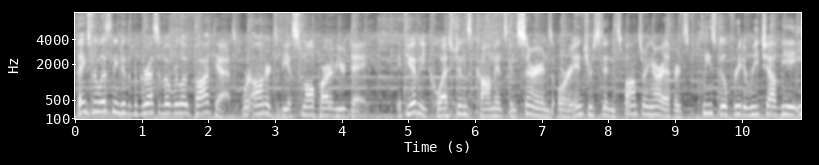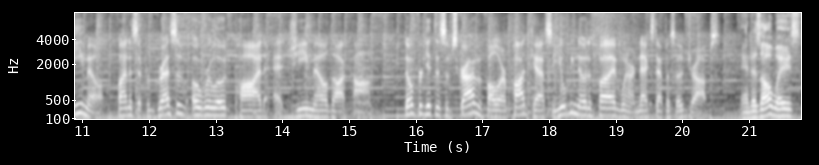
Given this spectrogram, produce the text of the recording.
Thanks for listening to the Progressive Overload podcast. We're honored to be a small part of your day. If you have any questions, comments, concerns, or are interested in sponsoring our efforts, please feel free to reach out via email. Find us at progressiveoverloadpod at gmail.com. Don't forget to subscribe and follow our podcast so you'll be notified when our next episode drops. And as always,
